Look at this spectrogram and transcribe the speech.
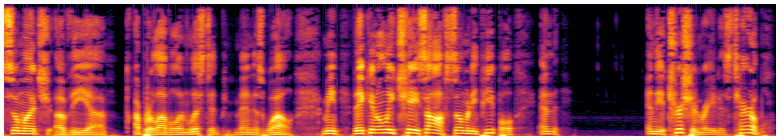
so much of the uh, upper level enlisted men as well. I mean, they can only chase off so many people, and and the attrition rate is terrible.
